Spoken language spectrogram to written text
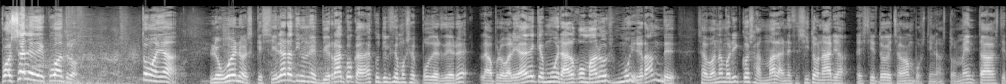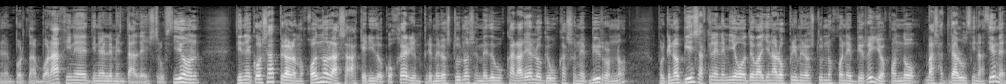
Pues sale de 4. Toma ya. Lo bueno es que si él ahora tiene un esbirraco, cada vez que utilicemos el poder de héroe, la probabilidad de que muera algo malo es muy grande. O sea, van a morir cosas malas. Necesito un área. Es cierto que Chaván pues tiene las tormentas, tiene el portal vorágine, tiene el elemental de destrucción, tiene cosas, pero a lo mejor no las ha querido coger. Y en primeros turnos, en vez de buscar áreas, lo que busca son esbirros, ¿no? Porque no piensas que el enemigo te va a llenar los primeros turnos con esbirrillos cuando vas a tirar alucinaciones.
